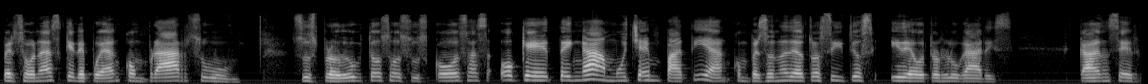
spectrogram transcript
personas que le puedan comprar su, sus productos o sus cosas o que tenga mucha empatía con personas de otros sitios y de otros lugares. Cáncer,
